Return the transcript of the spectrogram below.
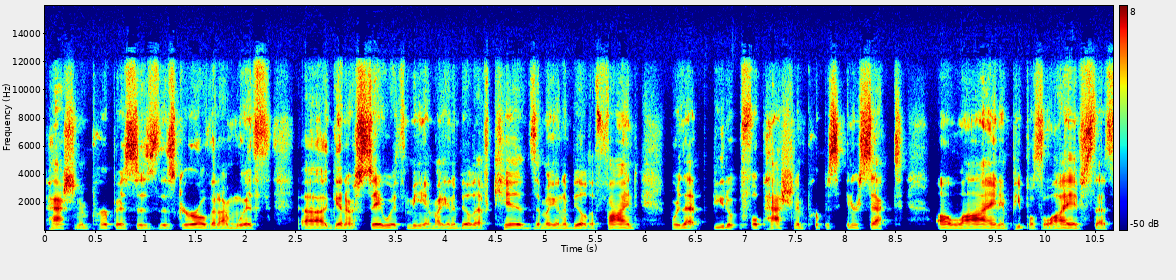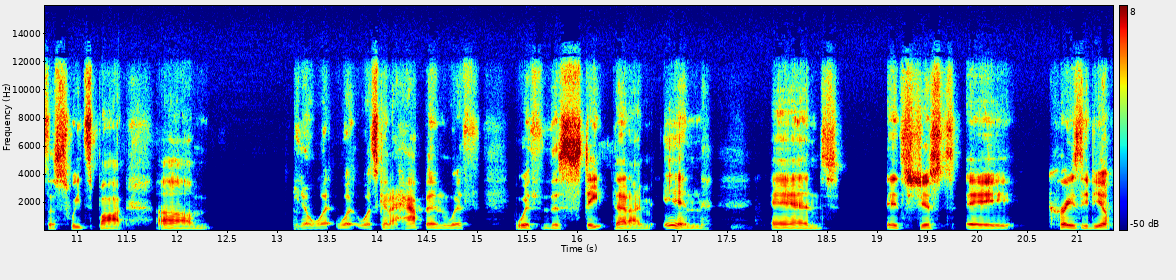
passion and purpose? Is this girl that I'm with uh, going to stay with me? Am I going to be able to have kids? Am I going to be able to find where that beautiful passion and purpose intersect, align in people's lives? That's the sweet spot. Um, you know what what what's going to happen with with the state that i'm in and it's just a crazy deal.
